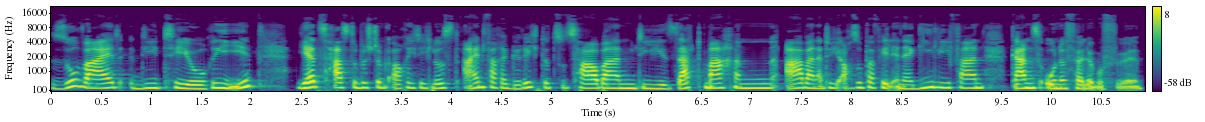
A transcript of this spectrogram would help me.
Soweit die Theorie. Jetzt hast du bestimmt auch richtig Lust, einfache Gerichte zu zaubern, die satt machen, aber natürlich auch super viel Energie liefern, ganz ohne Völlegefühl.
